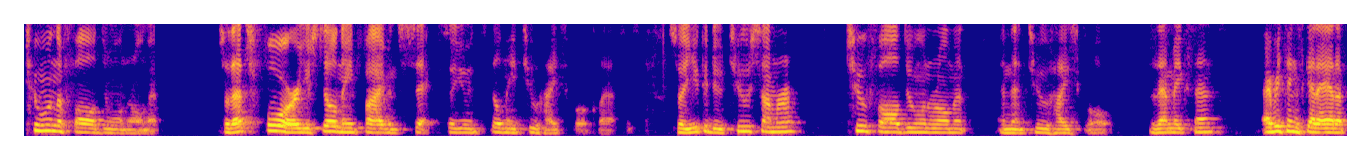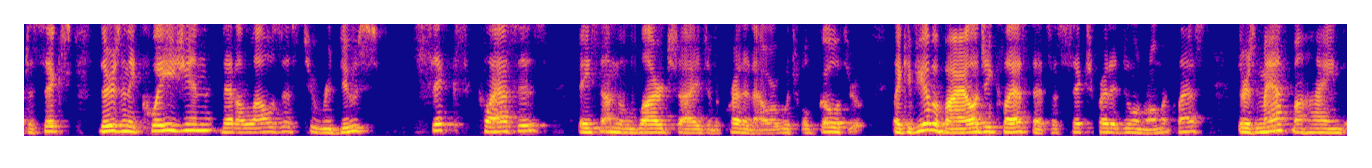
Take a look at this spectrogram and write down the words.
two in the fall dual enrollment. So that's four. You still need five and six. So you would still need two high school classes. So you could do two summer, two fall dual enrollment, and then two high school. Does that make sense? Everything's got to add up to six. There's an equation that allows us to reduce six classes based on the large size of a credit hour, which we'll go through. Like if you have a biology class that's a six credit dual enrollment class, there's math behind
